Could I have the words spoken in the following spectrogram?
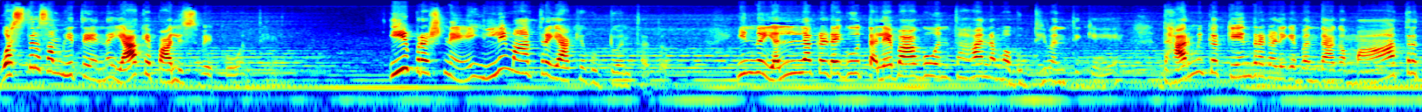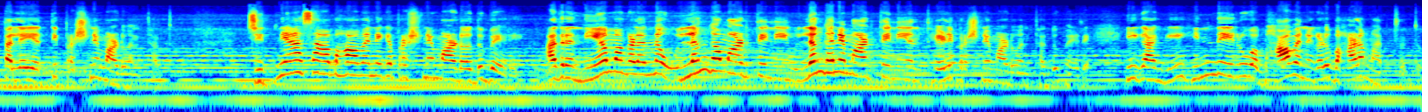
ವಸ್ತ್ರ ಸಂಹಿತೆಯನ್ನು ಯಾಕೆ ಪಾಲಿಸಬೇಕು ಅಂತ ಹೇಳಿ. ಈ ಪ್ರಶ್ನೆ ಇಲ್ಲಿ ಮಾತ್ರ ಯಾಕೆ ಹುಟ್ಟುವಂಥದ್ದು ಇನ್ನು ಎಲ್ಲ ಕಡೆಗೂ ತಲೆಬಾಗುವಂತಹ ನಮ್ಮ ಬುದ್ಧಿವಂತಿಕೆ ಧಾರ್ಮಿಕ ಕೇಂದ್ರಗಳಿಗೆ ಬಂದಾಗ ಮಾತ್ರ ತಲೆ ಎತ್ತಿ ಪ್ರಶ್ನೆ ಮಾಡುವಂಥದ್ದು. ಜಿಜ್ಞಾಸಾ ಭಾವನೆಗೆ ಪ್ರಶ್ನೆ ಮಾಡೋದು ಬೇರೆ. ಆದರೆ ನಿಯಮಗಳನ್ನು ಉಲ್ಲಂಘ ಮಾಡ್ತೀನಿ, ಉಲ್ಲಂಘನೆ ಮಾಡ್ತೀನಿ ಅಂತ ಹೇಳಿ ಪ್ರಶ್ನೆ ಮಾಡುವಂಥದ್ದು ಬೇರೆ. ಹೀಗಾಗಿ ಹಿಂದೆ ಇರುವ ಭಾವನೆಗಳು ಬಹಳ ಮಹತ್ವದ್ದು.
